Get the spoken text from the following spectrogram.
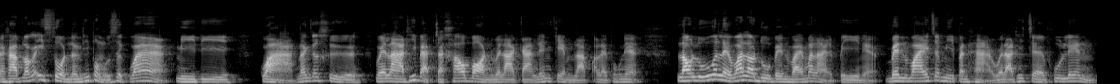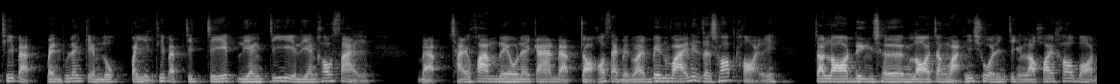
นะครับแล้วก็อีกส่วนหนึ่งที่ผมรู้สึกว่ามีดีกว่า นั่นก็คือเวลาที่แบบจะเข้าบอลเวลาการเล่นเกมรับอะไรพวกเนี้ยเรารู้กันเลยว่าเราดูเบนไว้มาหลายปีเนี่ยเบนไว้จะมีปัญหาเวลาที่เจอผู้เล่นที่แบบเป็นผู้เล่นเกมลุกปีกที่แบบจี๊ดจี๊ดเลี้ยงจี้เลี้ยงเข้าใส่ แบบใช้ความเร็วในการแบบเจาะเขาใส่เบนไว้เบนไว้เนี่ยจะชอบถอย จะรอดึงเชิง รอจังหวะที่ชัวร์จริงๆ แล้วค่อยเข้าบอล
